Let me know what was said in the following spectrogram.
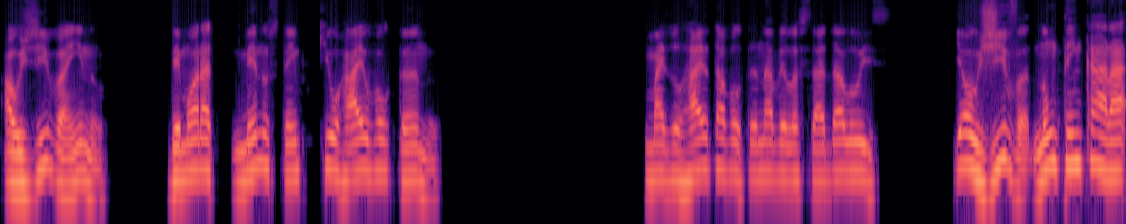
A ogiva indo demora menos tempo que o raio voltando. Mas o raio tá voltando na velocidade da luz. E a ogiva não tem cara...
